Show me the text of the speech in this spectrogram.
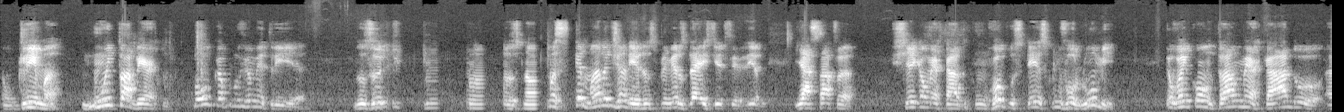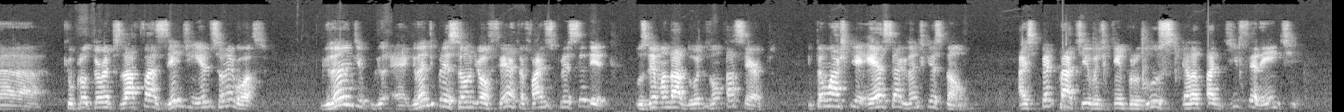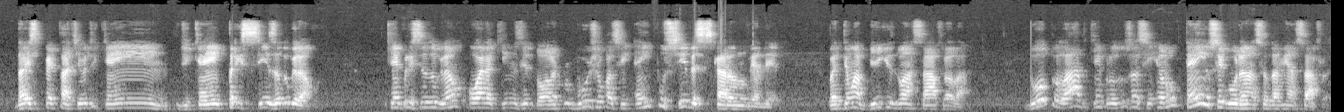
um clima muito aberto, pouca pluviometria nos últimos na última semana de janeiro, nos primeiros 10 dias de fevereiro, e a safra chega ao mercado com robustez, com volume, eu vou encontrar um mercado ah, que o produtor vai precisar fazer dinheiro do seu negócio. Grande, é, grande pressão de oferta faz os preços ceder. Os demandadores vão estar certos. Então, acho que essa é a grande questão a expectativa de quem produz ela está diferente da expectativa de quem de quem precisa do grão. quem precisa do grão olha 15 dólares por bushel e fala assim, é impossível esses caras não venderem. Vai ter uma big de uma safra lá. Do outro lado, quem produz assim, eu não tenho segurança da minha safra.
